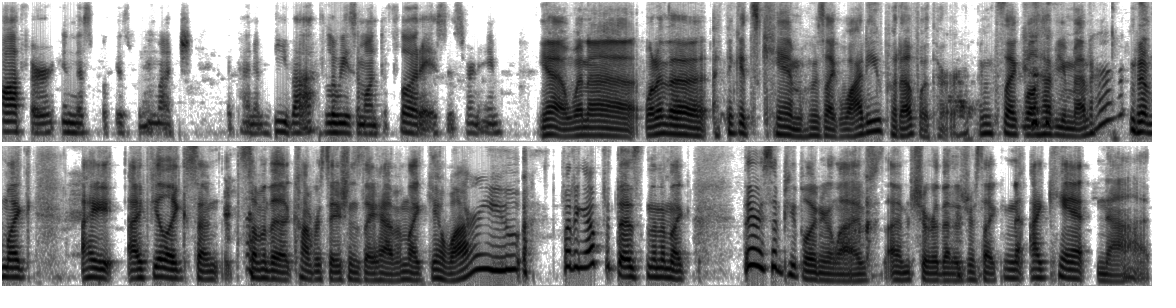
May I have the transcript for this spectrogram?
author in this book is pretty much a kind of diva. Luisa Monteflores is her name. Yeah, when uh one of the I think it's Kim who's like, Why do you put up with her? And it's like, Well, have you met her? And I'm like, I I feel like some some of the conversations they have, I'm like, yeah, why are you putting up with this? And then I'm like, there are some people in your lives, I'm sure, that is just like, no, I can't not.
